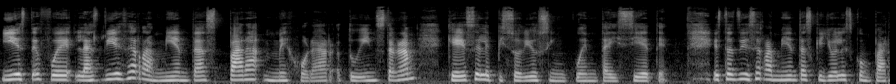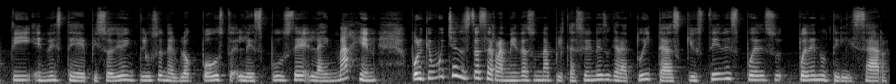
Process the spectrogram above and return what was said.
Y este fue las 10 herramientas para mejorar tu Instagram, que es el episodio 57. Estas 10 herramientas que yo les compartí en este episodio, incluso en el blog post les puse la imagen, porque muchas de estas herramientas son aplicaciones gratuitas que ustedes pueden utilizar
